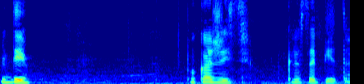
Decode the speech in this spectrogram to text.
Іди. Покажись, красопета.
